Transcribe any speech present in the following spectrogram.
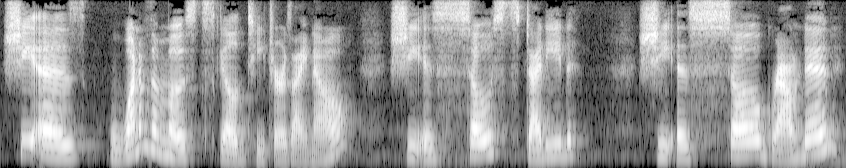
She is one of the most skilled teachers I know. She is so studied. She is so grounded.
